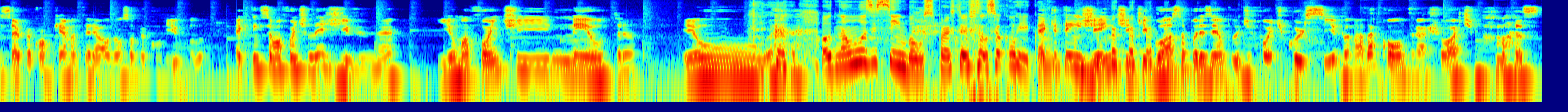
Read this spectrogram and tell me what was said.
serve para qualquer material, não só para currículo, é que tem que ser uma fonte legível, né? E uma fonte neutra. Eu. Ou não use symbols para escrever o seu currículo. É que tem gente que gosta, por exemplo, de fonte cursiva, nada contra, acho ótimo, mas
